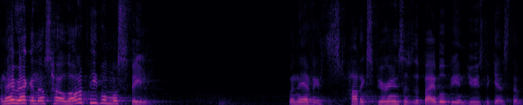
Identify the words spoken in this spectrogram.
And I reckon that's how a lot of people must feel when they have had experiences of the Bible being used against them.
